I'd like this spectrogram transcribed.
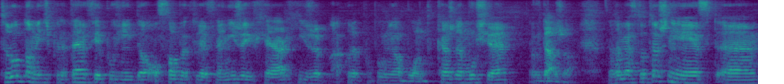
trudno mieć pretensje później do osoby, która jest najniżej w hierarchii, że akurat popełniła błąd. Każdemu się wdarza. Natomiast to też nie jest e,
